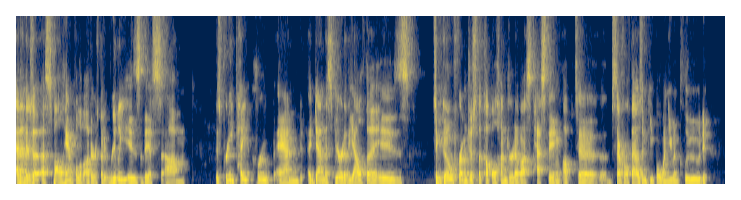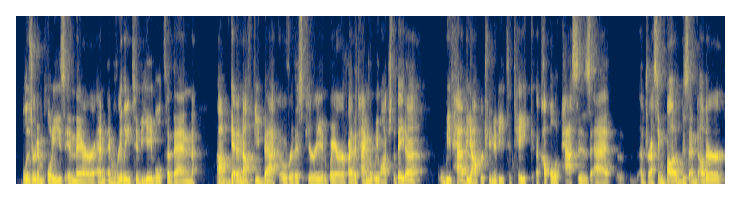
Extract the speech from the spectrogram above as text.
and then there's a, a, small handful of others, but it really is this um, this pretty tight group. And again, the spirit of the alpha is to go from just a couple hundred of us testing up to several thousand people when you include Blizzard employees in there, and and really to be able to then um, get enough feedback over this period where by the time that we launch the beta, we've had the opportunity to take a couple of passes at addressing bugs and other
